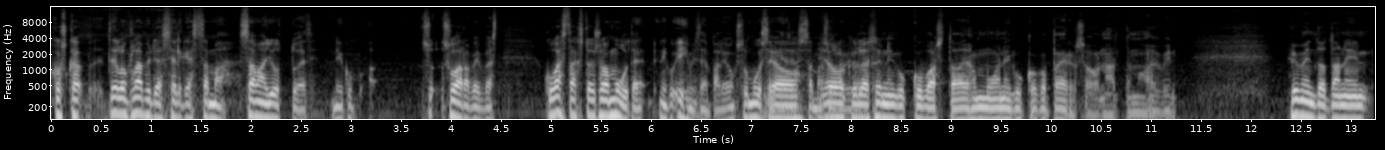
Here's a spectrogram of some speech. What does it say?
koska teillä on Klavidiassa selkeästi sama, sama juttu, että niinku, su, suoraviivasta, Kuvastaako toi sua muuten niin kuin ihmisen paljon? Onko sulla muissa joo, sama Joo, kyllä se niin kuin kuvastaa ihan mua niin kuin koko persoona, että mä oon hyvin, hyvin tota niin,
